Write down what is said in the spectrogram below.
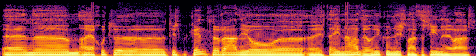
En ehm, nou ja, goed, eh, het is bekend. De radio eh, heeft één nadeel. Je kunt het niet laten zien helaas.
